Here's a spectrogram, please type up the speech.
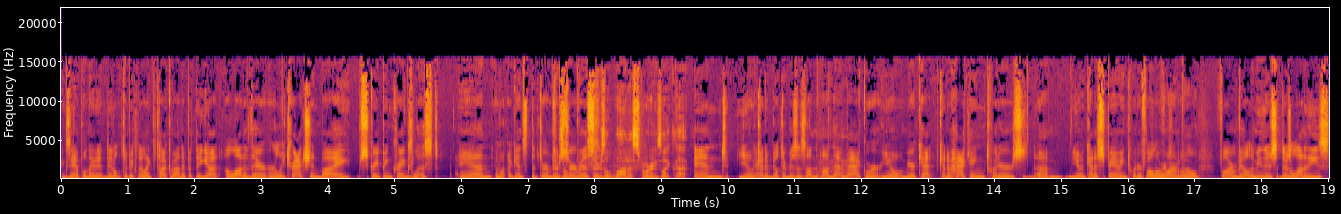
example. They, they don't typically like to talk about it, but they got a lot of their early traction by scraping Craigslist and against the terms There's of a, service. there's a lot of stories like that. and you know, Yeah. kind of built their business on, on Mm-hmm. that back, or you know, a meerkat kind of hacking Twitter's, um, you know, kind of spamming Twitter followers. Farmville. Farmville. I mean, there's there's a lot of these.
